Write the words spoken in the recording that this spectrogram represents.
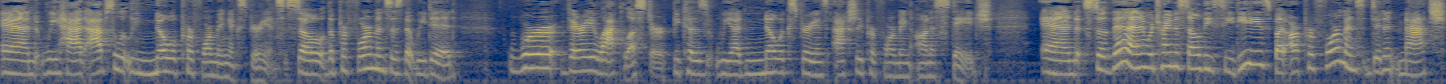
and we had absolutely no performing experience. So the performances that we did, were very lackluster because we had no experience actually performing on a stage. And so then we're trying to sell these CDs, but our performance didn't match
